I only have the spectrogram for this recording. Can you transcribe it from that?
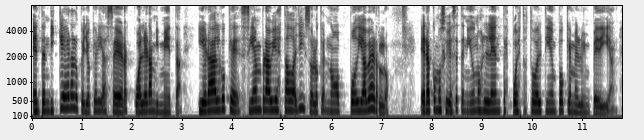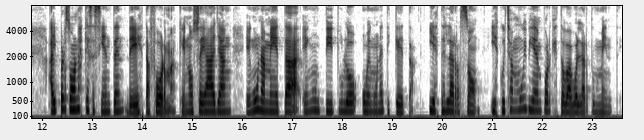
entendí qué era lo que yo quería hacer, cuál era mi meta, y era algo que siempre había estado allí, solo que no podía verlo. Era como si hubiese tenido unos lentes puestos todo el tiempo que me lo impedían. Hay personas que se sienten de esta forma, que no se hallan en una meta, en un título o en una etiqueta. Y esta es la razón. Y escucha muy bien porque esto va a volar tu mente.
